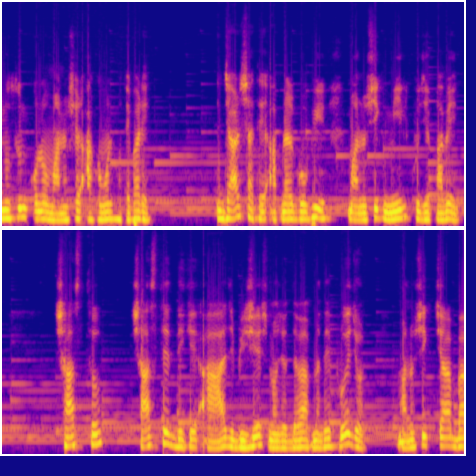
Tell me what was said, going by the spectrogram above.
নতুন কোনো মানুষের আগমন হতে পারে। যার সাথে আপনার গভীর মানসিক মিল খুঁজে পাবেন। স্বাস্থ্য, স্বাস্থ্যের দিকে আজ বিশেষ নজর দেওয়া আপনাদের প্রয়োজন। মানসিক চাপ বা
